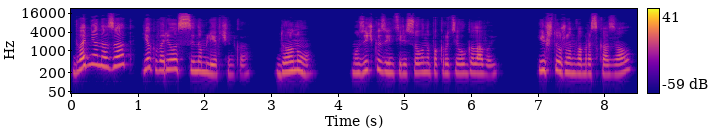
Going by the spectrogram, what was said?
Два дня назад я говорила с сыном Левченко. Да ну! Музычка заинтересованно покрутила головой. И что же он вам рассказал?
